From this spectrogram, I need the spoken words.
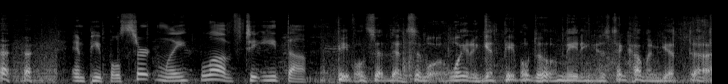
and people certainly love to eat them. people said that's the way to get people to a meeting is to come and get uh,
